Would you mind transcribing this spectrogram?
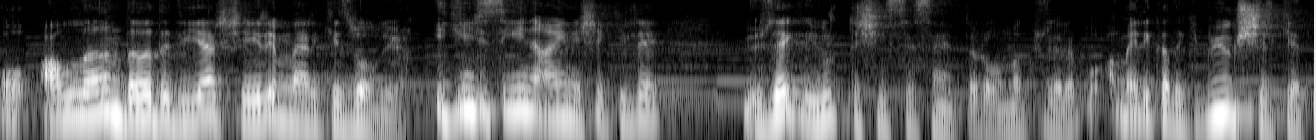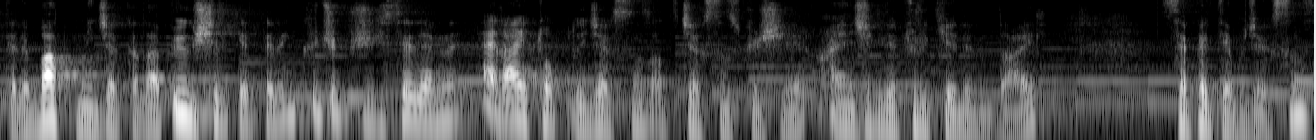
o Allah'ın dağı dediği yer şehrin merkezi oluyor. İkincisi yine aynı şekilde özellikle yurt dışı hisse senetleri olmak üzere bu Amerika'daki büyük şirketleri batmayacak kadar büyük şirketlerin küçük küçük hisselerini her ay toplayacaksınız, atacaksınız köşeye. Aynı şekilde Türkiye'de de dahil sepet yapacaksınız.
